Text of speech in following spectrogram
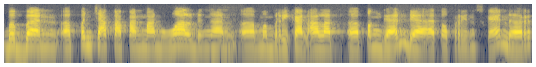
beban uh, pencatatan manual dengan uh, memberikan alat uh, pengganda atau print scanner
